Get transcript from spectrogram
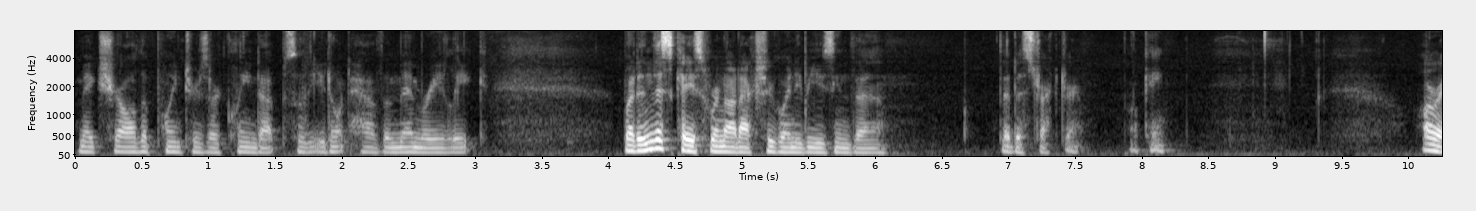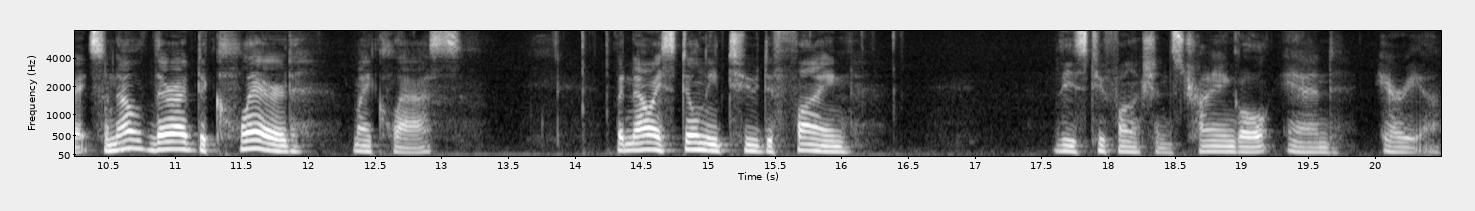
make sure all the pointers are cleaned up so that you don't have a memory leak. But in this case, we're not actually going to be using the, the destructor. Okay. All right, so now there I've declared my class, but now I still need to define these two functions, triangle and area.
